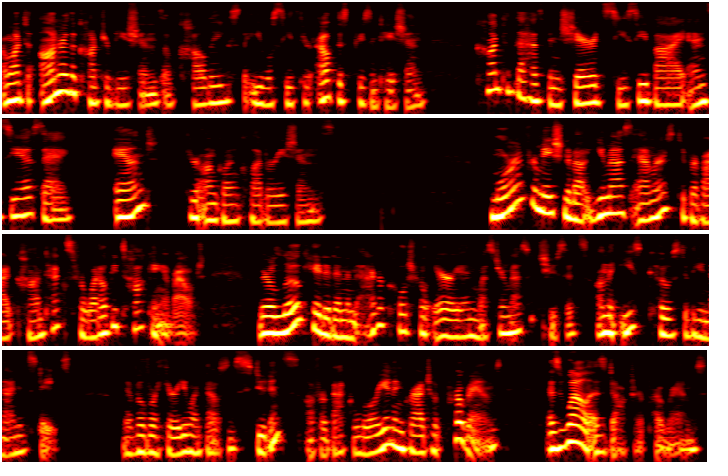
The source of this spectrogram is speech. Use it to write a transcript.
I want to honor the contributions of colleagues that you will see throughout this presentation content that has been shared CC by NCSA and through ongoing collaborations. More information about UMass Amherst to provide context for what I'll be talking about. We are located in an agricultural area in Western Massachusetts on the East Coast of the United States. We have over 31,000 students, offer baccalaureate and graduate programs, as well as doctorate programs.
